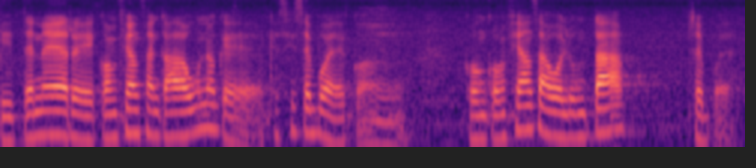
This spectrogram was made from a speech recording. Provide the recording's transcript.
y tener eh, confianza en cada uno, que, que sí se puede, con, con confianza, voluntad, se puede.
